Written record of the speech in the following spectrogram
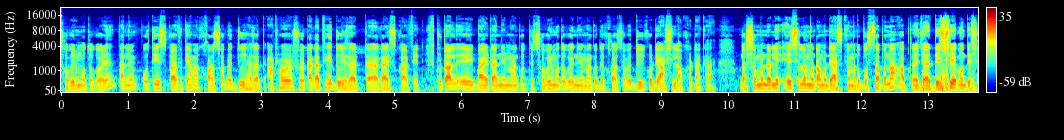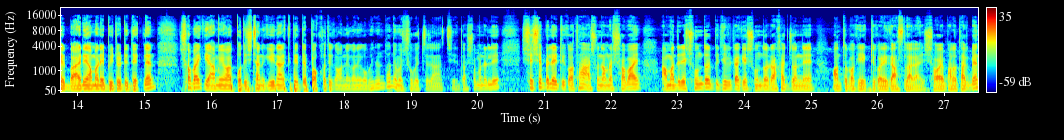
ছবির মতো করে, তাহলে প্রতি স্কোয়ার ফিটে আমার খরচ হবে দুই হাজার টাকা থেকে দুই হাজার টাকা স্কোয়ার ফিট টোটাল এই বাড়িটা নির্মাণ করতে, ছবির মতো করে নির্মাণ করতে খরচ হবে দুই কোটি আশি লক্ষ টাকা। দর্শক মণ্ডলী, এই ছিল মোটামুটি আজকে আমার উপস্থাপনা। আপনারা যারা দেশে এবং দেশের বাইরে আমার এই ভিডিওটি দেখলেন, সবাইকে আমি আমার প্রতিষ্ঠান গ্রিন আর্কিটেক্টের পক্ষ থেকে অনেক অনেক অভিনন্দন এবং শুভেচ্ছা জানাচ্ছি। দর্শক মণ্ডলী, শেষে পেলে একটি কথা, আসুন আমরা সবাই আমাদের এই সুন্দর পৃথিবীটাকে সুন্দর রাখার জন্য অন্তপাকে একটি করে গাছ লাগাই। সবাই ভালো থাকবেন,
